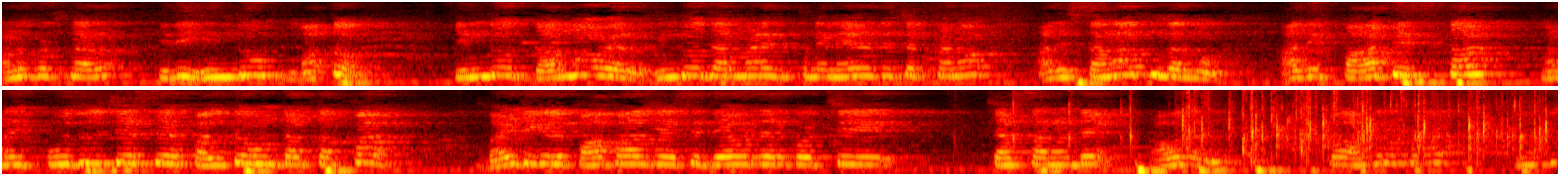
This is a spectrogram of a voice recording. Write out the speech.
అనుకుంటున్నారు. ఇది హిందూ మతం. హిందూ ధర్మం వేరు. హిందూ ధర్మం అనేది ఇప్పుడు నేను ఏదైతే చెప్పానో అది సనాతన ధర్మం. అది పాటిస్తా మనకి పూజలు చేస్తే ఫలితం ఉంటుంది తప్ప బయటికి వెళ్ళి పాపాలు చేసి దేవుడి దగ్గరికి వచ్చి చేస్తానంటే అవదండి. సో అందరూ కూడా హిందూ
